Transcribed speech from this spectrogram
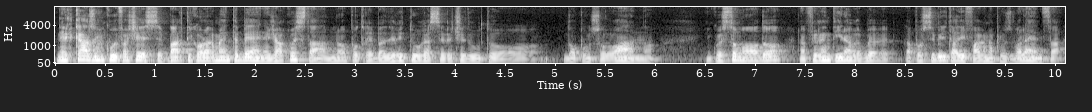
Nel caso in cui facesse particolarmente bene già quest'anno, potrebbe addirittura essere ceduto dopo un solo anno. In questo modo la Fiorentina avrebbe la possibilità di fare una plusvalenza,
